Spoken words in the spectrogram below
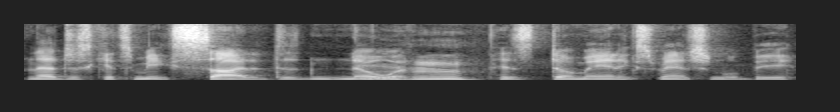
and that just gets me excited to know what mm-hmm. his domain expansion will be.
